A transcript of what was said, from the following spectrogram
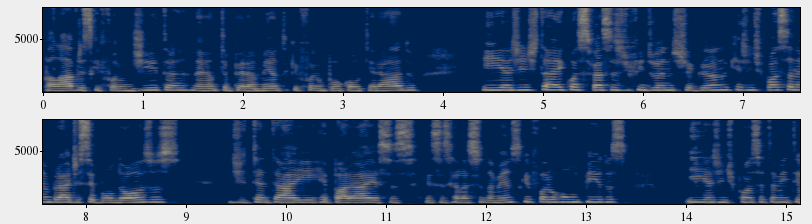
palavras que foram ditas, né, um temperamento que foi um pouco alterado. E a gente está aí com as festas de fim do ano chegando, que a gente possa lembrar de ser bondosos, de tentar aí reparar esses, esses relacionamentos que foram rompidos e a gente possa também ter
